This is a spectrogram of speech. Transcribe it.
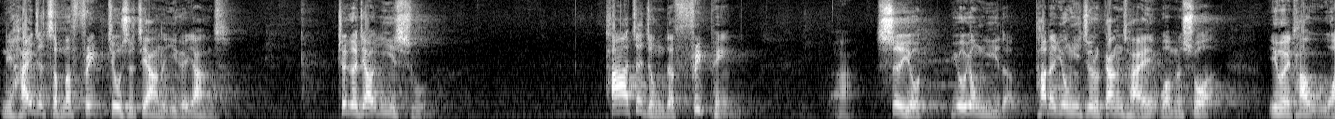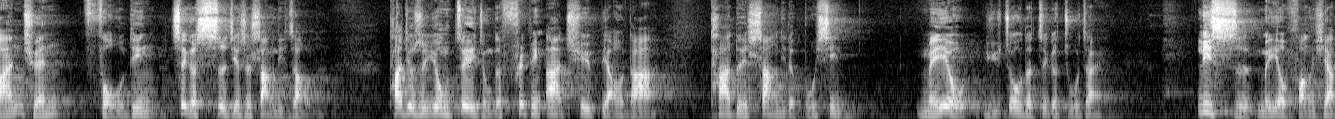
你孩子怎么 flip 就是这样的一个样子，这个叫艺术。他这种的 flipping，啊，是有有用意的。他的用意就是刚才我们说，因为他完全否定这个世界是上帝造的，他就是用这种的 flipping art 去表达。他对上帝的不信，没有宇宙的这个主宰，历史没有方向，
